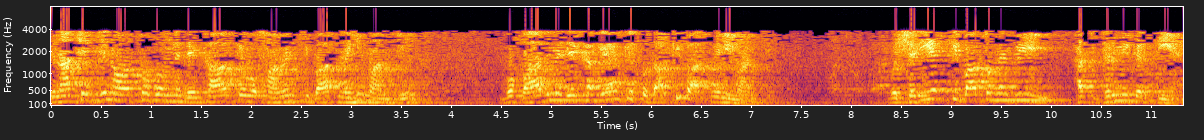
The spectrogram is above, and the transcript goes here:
چنانچہ جن عورتوں کو ہم نے دیکھا کہ وہ خامن کی بات نہیں مانتی، وہ بعد میں دیکھا گیا کہ خدا کی بات میں نہیں مانتی۔ وہ شریعت کی باتوں میں بھی ہٹ گرمی کرتی ہیں۔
